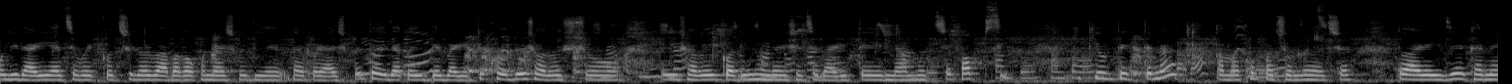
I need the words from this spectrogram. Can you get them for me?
অলি দাঁড়িয়ে আছে ওয়েট করছিল, ওর বাবা কখন আসবে, দিয়ে তারপরে আসবে। তো এই দেখো, ঈদের বাড়ি একটা খোদের সদস্য। এই সবেই কদিন হলো এসেছে, বাড়িতে এর নাম হচ্ছে পপসি। কি কিউট দেখতে না? আমার খুব পছন্দ হয়েছে। তো আর এই যে এখানে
